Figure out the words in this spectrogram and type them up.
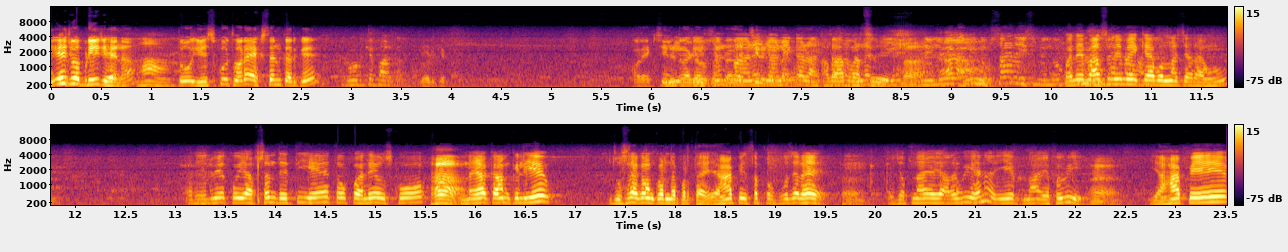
ये जो ब्रिज है ना हाँ। तो इसको थोड़ा एक्सटेंड करके रोड के पार रोड के पास और अगर हो है। अब आप बात सुनिए हाँ। पहले बात सुनिए मैं क्या बोलना चाह रहा हूँ? रेलवे कोई ऑप्शन देती है तो पहले उसको हाँ। नया काम के लिए दूसरा काम करना पड़ता है। यहाँ पे सब प्रपोजल है। हाँ। तो जो अपना आर है ना ये अपना एफ़ हाँ। यहाँ पे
